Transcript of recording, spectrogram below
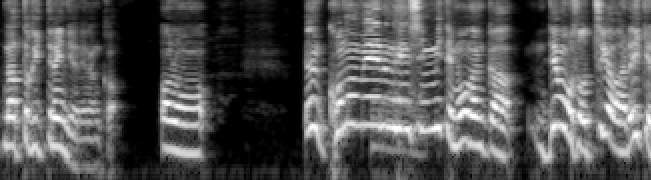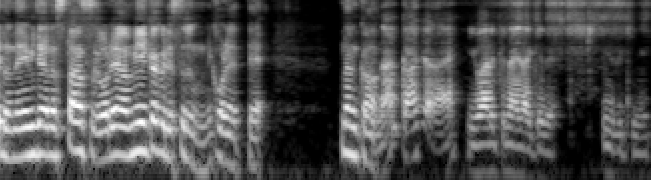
納得いってないんだよね、なんか。あの、うん、このメールの返信見ても、なんか、でもそっちが悪いけどね、みたいなスタンスが俺は見え隠れするのね、これって。なんか、なんかあるんじゃない？言われてないだけで。水木に。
